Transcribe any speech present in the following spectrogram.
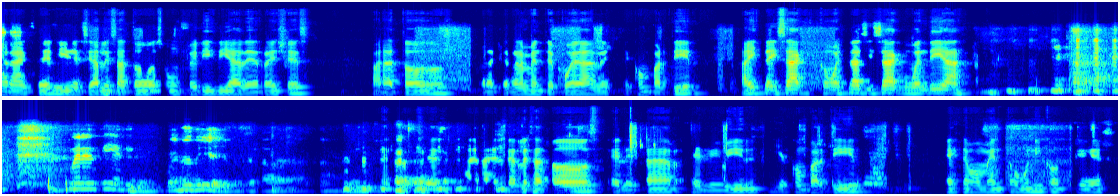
agradecer y desearles a todos un feliz día de Reyes para todos, para que realmente puedan este, compartir. Ahí está Isaac, ¿cómo estás Isaac? Buen día. Buenos días. Buenos días. Entonces, agradecerles a todos el estar, el vivir y el compartir este momento único que es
